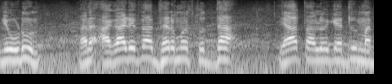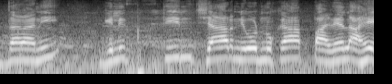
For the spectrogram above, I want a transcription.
निवडून. आणि आघाडीचा धर्मसुद्धा या तालुक्यातील मतदारांनी गेली तीन चार निवडणुका पाळलेला आहे.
